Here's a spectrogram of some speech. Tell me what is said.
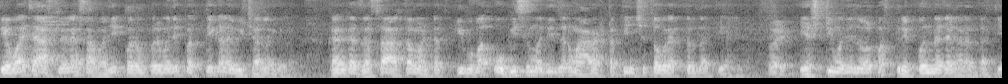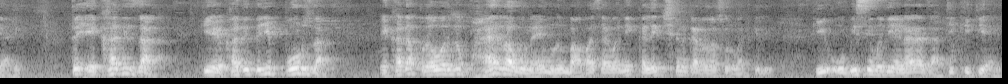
तेव्हाच्या असलेल्या सामाजिक परंपरेमध्ये प्रत्येकाला विचारला गेला. कारण का जसं आता म्हणतात की बाबा ओबीसी मध्ये जर महाराष्ट्रात तीनशे चौऱ्याहत्तर जाती आहेत एस टी मध्ये जवळपास त्रेपन्नच्या घरात जाती आहेत. तर एखादी जात की एखादी त्याची पोट जात एखादा प्रवर्ग बाहेर राहू नये म्हणून बाबासाहेबांनी कलेक्शन करायला सुरुवात केली. की ओबीसी मध्ये येणाऱ्या जाती किती आहेत?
